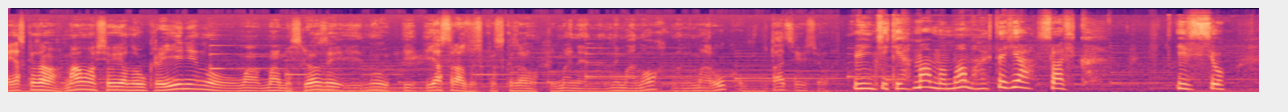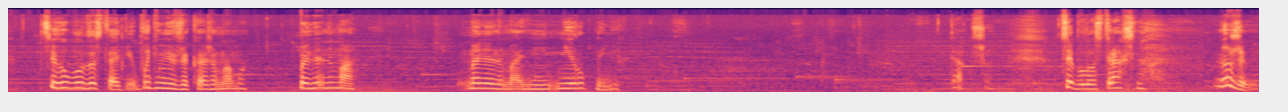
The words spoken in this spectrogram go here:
Я сказав, мама, все, я на Україні, ну, мами сльози. І, ну, і я одразу сказав, що в мене нема ног, нема рук, ампутація і все. Він тільки мама, мама, це я, Славік. І все. Цього було достатньо. Потім він вже каже, мама, мене нема. Мене немає ні, ні рук, ні ніг. Так що це було страшно. Ну, живий.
